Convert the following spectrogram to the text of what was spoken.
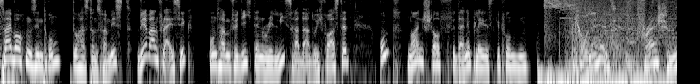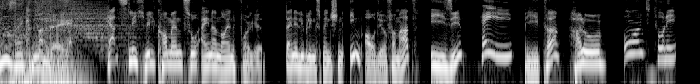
Zwei Wochen sind rum, du hast uns vermisst, wir waren fleißig und haben für dich den Release-Radar durchforstet und neuen Stoff für deine Playlist gefunden. Krone Hit. Fresh Music Monday. Herzlich willkommen zu einer neuen Folge. Deine Lieblingsmenschen im Audioformat, Easy, Hey! Peter Hallo. Und Toni.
